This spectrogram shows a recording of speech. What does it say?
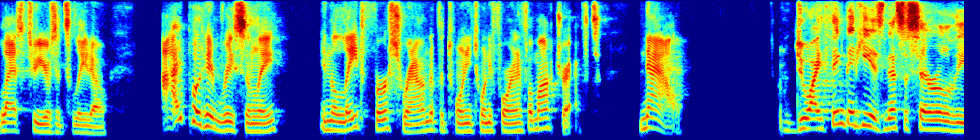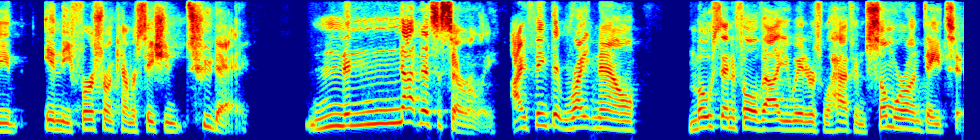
last two years at Toledo. I put him recently in the late first round of the 2024 NFL mock draft. Now, do I think that he is necessarily in the first round conversation today? N- not necessarily. I think that right now, most NFL evaluators will have him somewhere on day two.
